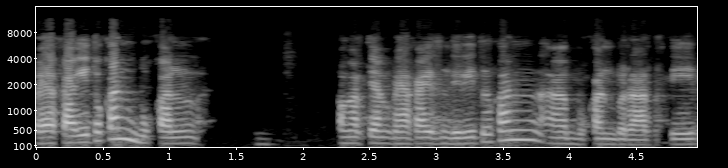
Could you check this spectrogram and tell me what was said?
PHK itu kan bukan pengertian PHK sendiri itu kan uh, bukan berarti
